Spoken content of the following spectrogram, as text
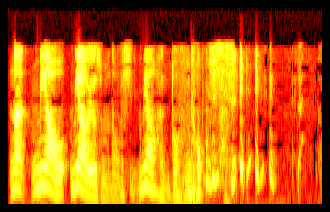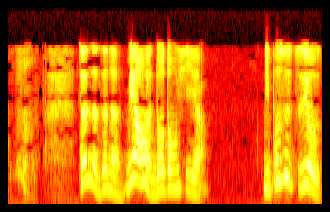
那庙庙有什么东西？庙很多东西，真的真的庙很多东西啊。你不是只有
